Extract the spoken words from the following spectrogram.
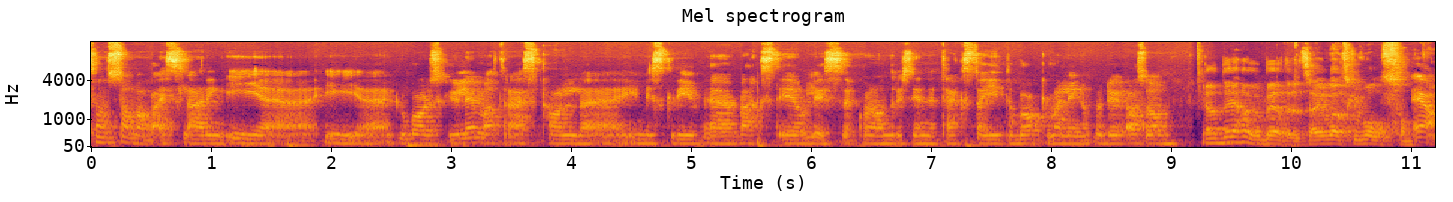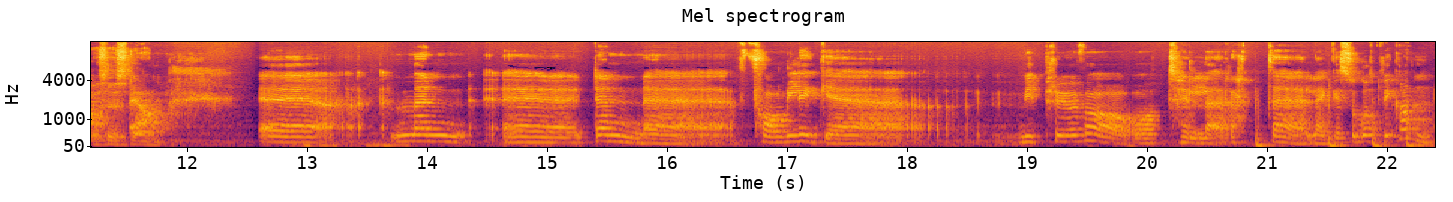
sånn samarbeidslæring i, eh, i eh, global skole, med at de skal innskrive vekst i å lese hverandre sine tekster, gi tilbakemeldinger på det. Altså, Ja, det har jo bedret seg ganske voldsomt Ja, de siste ja. årene. Eh, men eh, den eh, faglige Vi prøver å tilrettelegge så godt vi kan.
